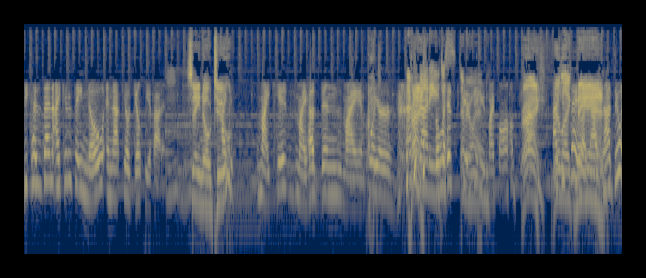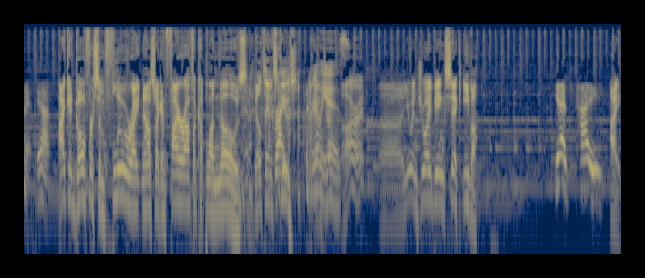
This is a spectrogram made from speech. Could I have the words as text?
Because then I can say no and not feel guilty about it. Say no to? My kids, my husband, my employer, Everybody, the just list everyone. continues. My mom. Right. I You're can like, say, man. I'm not doing it. Yeah. I could go for some flu right now so I can fire off a couple of no's. built-in excuse. It really is. All right. Uh, you enjoy being sick. Eva, Yes, hi. hi.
